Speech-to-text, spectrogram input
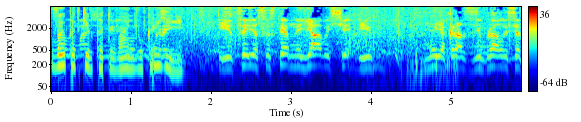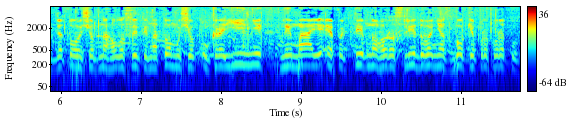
випадків катувань в Україні. І це є системне явище, і ми якраз зібралися для того, щоб наголосити на тому, що в Україні немає ефективного розслідування з боку прокуратури.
